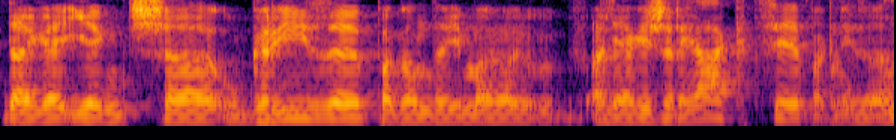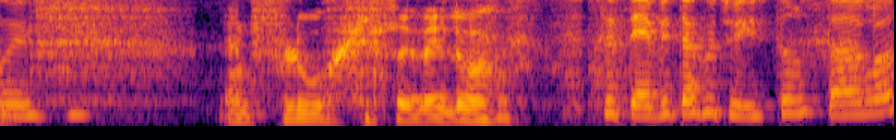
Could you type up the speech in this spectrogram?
da ga irgendča ugrize, pa onda ima alergične reakcije, pa ne znam, Oj. En fluh se velo. Se tebi tako će isto ostalo?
